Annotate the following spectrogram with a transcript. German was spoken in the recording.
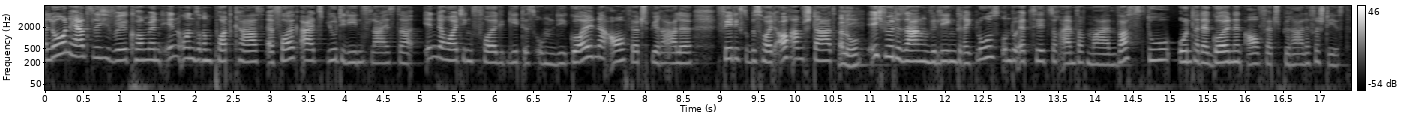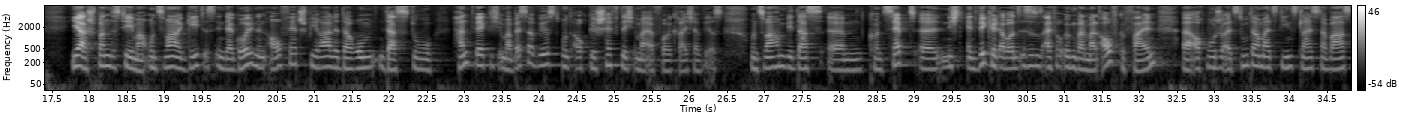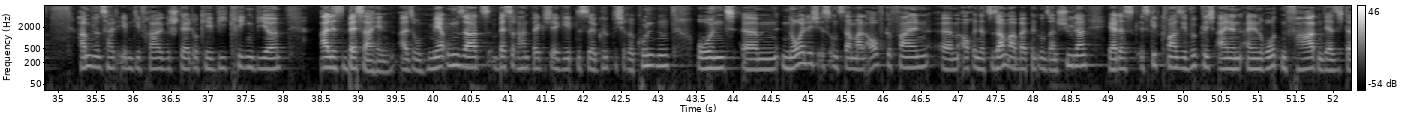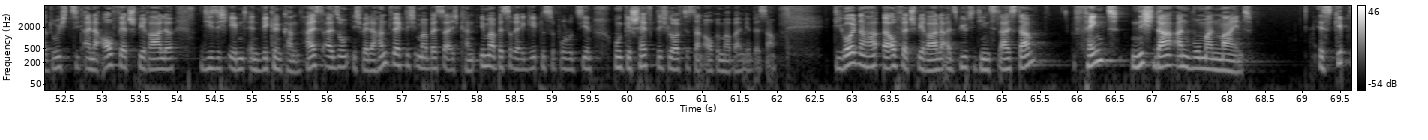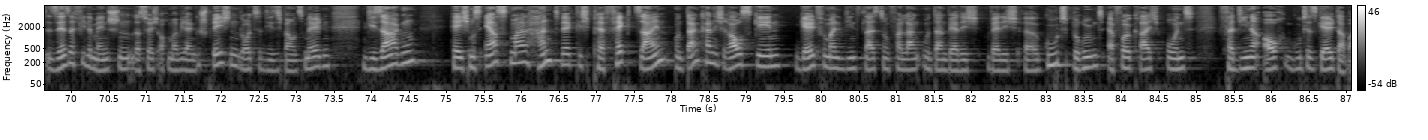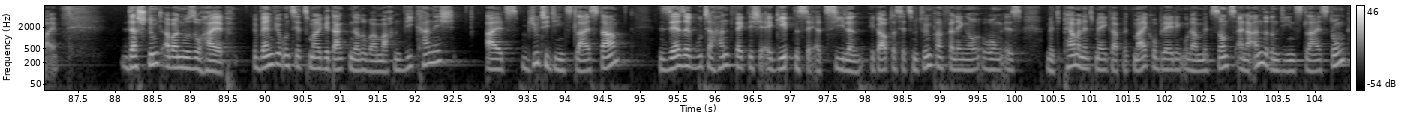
Hallo und herzlich willkommen in unserem Podcast Erfolg als Beauty-Dienstleister. In der heutigen Folge geht es um die goldene Aufwärtsspirale. Felix, du bist heute auch am Start. Hallo. Ich würde sagen, wir legen direkt los und du erzählst doch einfach mal, was du unter der goldenen Aufwärtsspirale verstehst. Ja, spannendes Thema. Und zwar geht es in der goldenen Aufwärtsspirale darum, dass du handwerklich immer besser wirst und auch geschäftlich immer erfolgreicher wirst. Und zwar haben wir das ähm, Konzept äh, nicht entwickelt, aber uns ist es uns einfach irgendwann mal aufgefallen, äh, auch Bojo, als du damals Dienstleister warst, haben wir uns halt eben die Frage gestellt, okay, wie kriegen wir alles besser hin. Also mehr Umsatz, bessere handwerkliche Ergebnisse, glücklichere Kunden. Und ähm, neulich ist uns da mal aufgefallen, ähm, auch in der Zusammenarbeit mit unseren Schülern, ja, das, es gibt quasi wirklich einen, einen roten Faden, der sich da durchzieht, eine Aufwärtsspirale, die sich eben entwickeln kann. Heißt also, ich werde handwerklich immer besser, ich kann immer bessere Ergebnisse produzieren und geschäftlich läuft es dann auch immer bei mir besser. Die goldene Aufwärtsspirale als Beauty-Dienstleister fängt nicht da an, wo man meint es gibt sehr, sehr viele Menschen, das höre ich auch immer wieder in Gesprächen, Leute, die sich bei uns melden, die sagen, hey, ich muss erstmal handwerklich perfekt sein und dann kann ich rausgehen, Geld für meine Dienstleistung verlangen und dann werde ich, werde ich äh, gut, berühmt, erfolgreich und verdiene auch gutes Geld dabei. Das stimmt aber nur so halb. Wenn wir uns jetzt mal Gedanken darüber machen, wie kann ich als Beauty-Dienstleister sehr, sehr gute handwerkliche Ergebnisse erzielen. Egal, ob das jetzt mit Wimpernverlängerung ist, mit Permanent Make-up, mit Microblading oder mit sonst einer anderen Dienstleistung.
